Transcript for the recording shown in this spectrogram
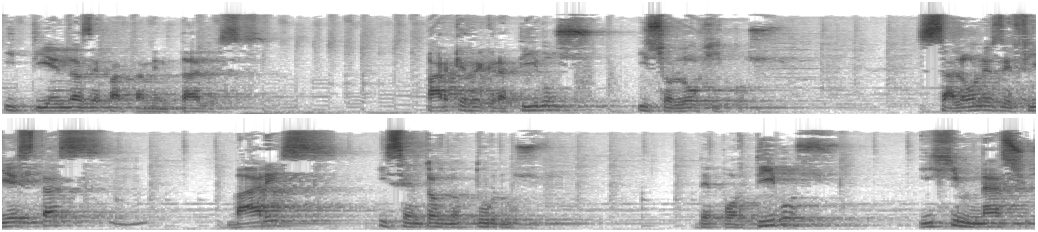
y tiendas departamentales. Parques recreativos y zoológicos. Salones de fiestas, bares y centros nocturnos deportivos y gimnasios.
